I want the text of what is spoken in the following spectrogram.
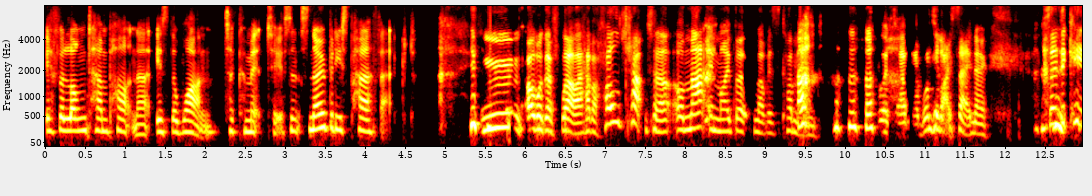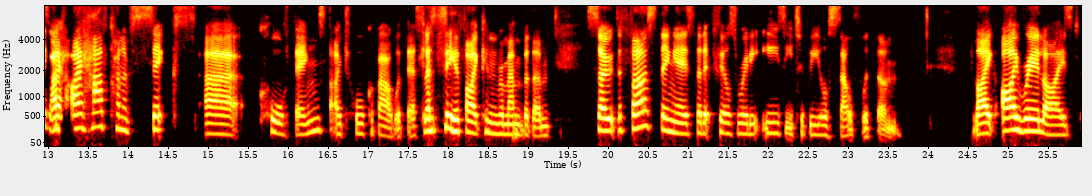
if a long-term partner is the one to commit to since nobody's perfect mm, oh my gosh. Well, I have a whole chapter on that in my book, Love is Coming. what, what did I say? No. So the keys, I, I have kind of six uh, core things that I talk about with this. Let's see if I can remember them. So the first thing is that it feels really easy to be yourself with them. Like I realized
